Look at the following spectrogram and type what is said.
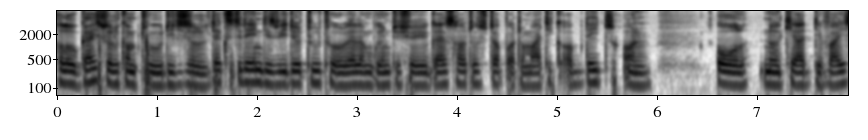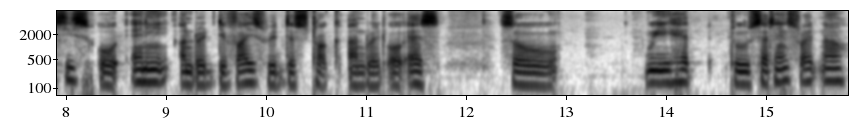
hello guys welcome to Digital Degs today in this video tutorial i'm going to show you guys how to stop automatic updates on all nokia devices or any android device with the stock android os so we head to settings right now.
